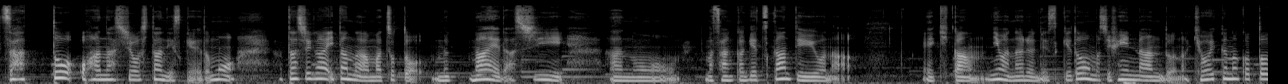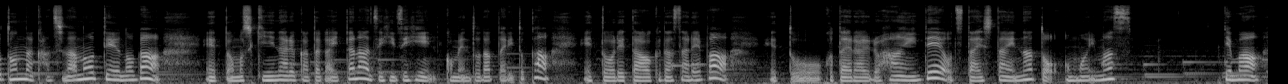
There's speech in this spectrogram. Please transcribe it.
ざっとお話をしたんですけれども私がいたのはまちょっと前だしあの、まあ、3ヶ月間っていうようなえ期間にはなるんですけどもしフィンランドの教育のことどんな感じなのっていうのが、えっと、もし気になる方がいたらぜひぜひコメントだったりとか、えっと、レターをくだされば、えっと、答えられる範囲でお伝えしたいなと思います。でまあ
